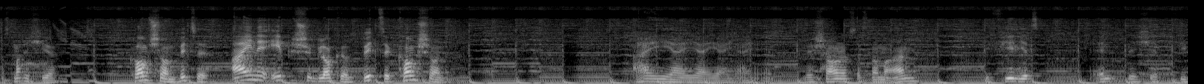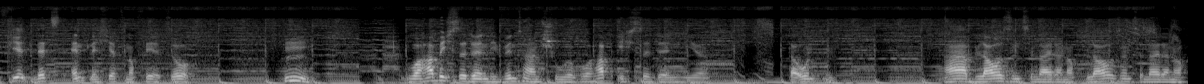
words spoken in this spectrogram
Was mache ich hier? Komm schon, bitte. Eine epische Glocke, bitte, komm schon. Eieieiei. Wir schauen uns das nochmal an. Wie viel jetzt endlich wie viel letztendlich jetzt noch fehlt. So. Hm. Wo habe ich sie denn, die Winterhandschuhe? Wo habe ich sie denn hier? Da unten. Ah, blau sind sie leider noch. Blau sind sie leider noch.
